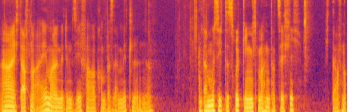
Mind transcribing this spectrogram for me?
ah, ich darf nur einmal mit dem Seefahrerkompass ermitteln, ne? Und dann muss ich das rückgängig machen tatsächlich. Ich darf nur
